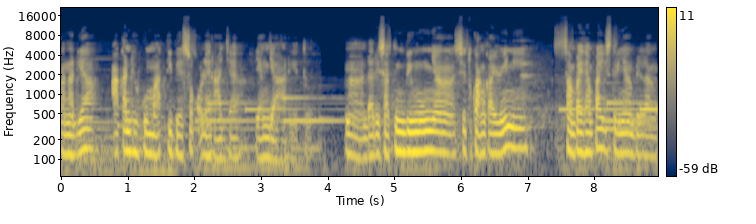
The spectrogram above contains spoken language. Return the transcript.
karena dia akan dihukum mati besok oleh raja yang jahat itu. Nah, dari saking bingungnya si tukang kayu ini, Sampai-sampai istrinya bilang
